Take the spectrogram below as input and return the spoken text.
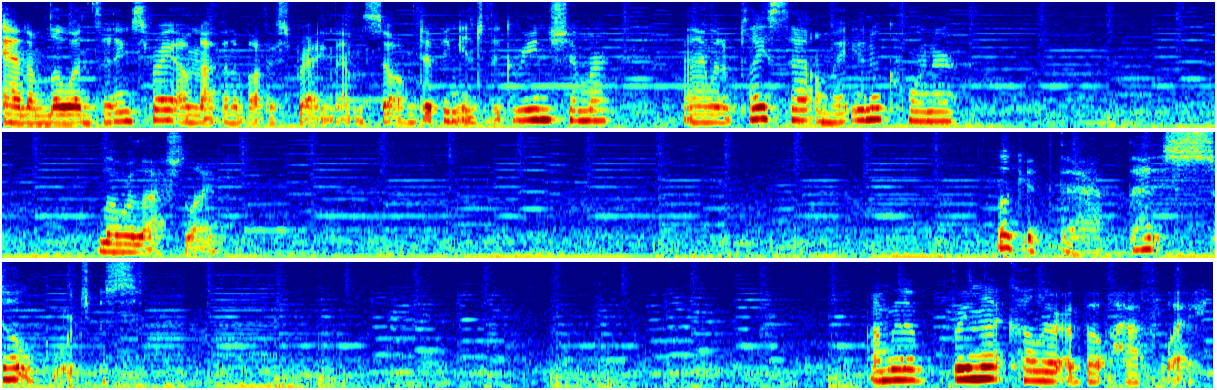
and I'm low on setting spray, I'm not gonna bother spraying them. So I'm dipping into the green shimmer and I'm gonna place that on my inner corner, lower lash line. Look at that, that is so gorgeous. I'm gonna bring that color about halfway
